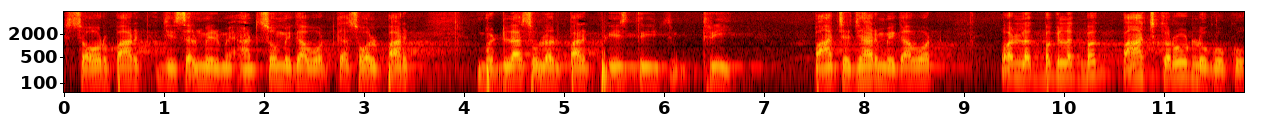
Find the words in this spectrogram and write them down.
सौर पार्क, जैसलमेर में 800 मेगावाट का सौर park, Bhadla solar park phase three three, पाँच हज़ार मेगावाट और लगभग लगभग पाँच करोड़ लोगों को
